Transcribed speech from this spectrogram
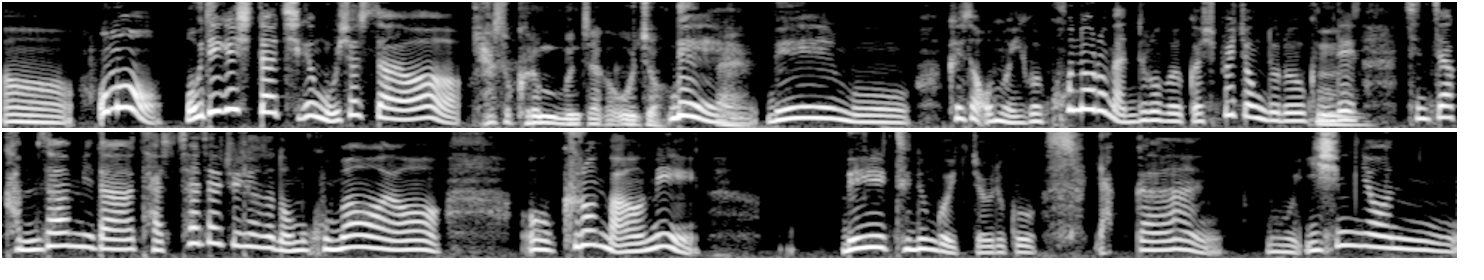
어, 어머, 어디 계시다 지금 오셨어요. 계속 그런 문자가 오죠. 네, 네. 매일 뭐 그래서 어머 이걸 코너로 만들어 볼까 싶을 정도로 근데 음. 진짜 감사합니다. 다시 찾아주셔서 너무 고마워요. 어 그런 마음이 매일 드는 거 있죠. 그리고 약간 뭐 20년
